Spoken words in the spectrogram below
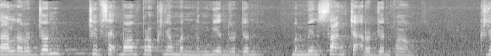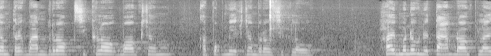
តើរថយន្តជាពិសេសបងប្រុសខ្ញុំមិននឹងមានរថយន្តមិនមានសាំងចាក់រថយន្តផងខ្ញុំត្រូវបានរកស៊ីក្លូបងខ្ញុំឪពុកមីខ្ញុំរកស៊ីក្លូហើយមនុស្សនៅតាមដងផ្លូវ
